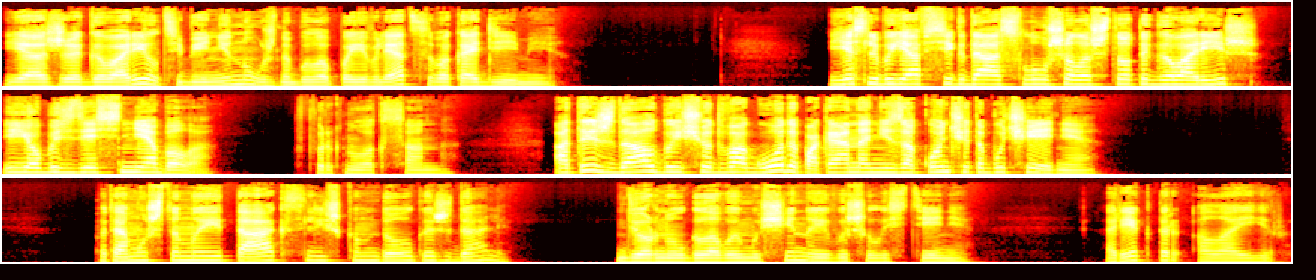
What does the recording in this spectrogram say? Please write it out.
«Я же говорил, тебе не нужно было появляться в академии». «Если бы я всегда слушала, что ты говоришь, ее бы здесь не было», — фыркнула Оксана. «А ты ждал бы еще два года, пока она не закончит обучение». «Потому что мы и так слишком долго ждали», — дернул головой мужчина и вышел из тени. Ректор Алаир.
